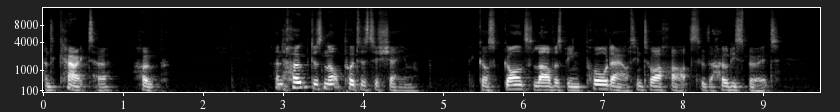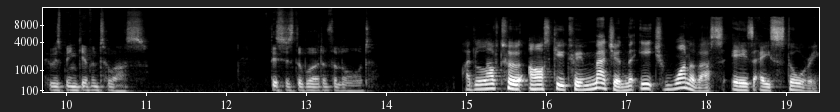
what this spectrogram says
and character, hope. And hope does not put us to shame, because God's love has been poured out into our hearts through the Holy Spirit, who has been given to us. This is the word of the Lord. I'd love to ask you to imagine that each one of us is a story,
